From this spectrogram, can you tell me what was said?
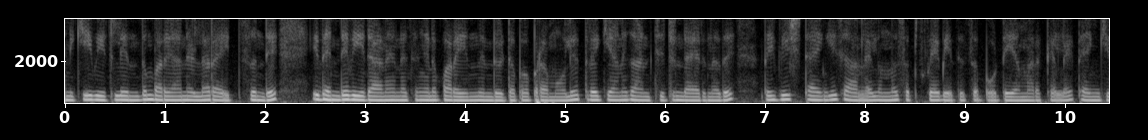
എനിക്ക് ഈ വീട്ടിൽ എന്തും പറയാനുള്ള റൈറ്റ്സ് ഉണ്ട്. ഇതെന്റെ വീടാണ് എന്നൊക്കെ ഇങ്ങനെ പറയുന്നുണ്ട് കേട്ടോ. അപ്പോൾ പ്രമോൽ ഇത്രയൊക്കെയാണ് കാണിച്ചിട്ടുണ്ടായിരുന്നത്. റിവ്യൂ ഇഷ്ടമെങ്കിൽ ചാനലിൽ ഒന്ന് സബ്സ്ക്രൈബ് ചെയ്ത് സപ്പോർട്ട് ചെയ്യാൻ മറക്കല്ലേ. താങ്ക്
